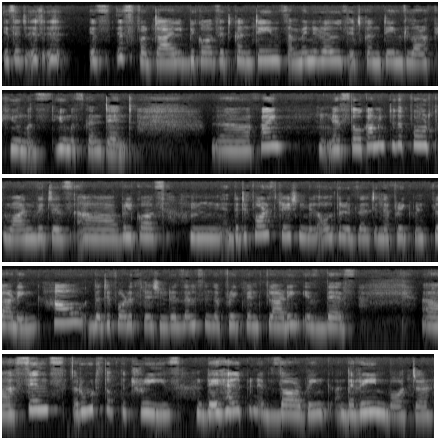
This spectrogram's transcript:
it, it, it, it is fertile because it contains the minerals it contains a lot of humus humus content. Uh, fine. So coming to the fourth one which is uh, will cause um, the deforestation will also result in the frequent flooding. How the deforestation results in the frequent flooding is this uh, since roots of the trees they help in absorbing the rainwater.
